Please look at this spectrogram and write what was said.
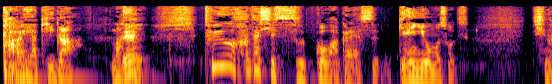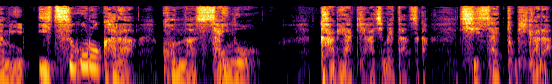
輝きがます。ね、という話すっごいわかりやすい。原油もそうです。ちなみに、いつ頃からこんな才能、輝き始めたんですか？小さい時から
